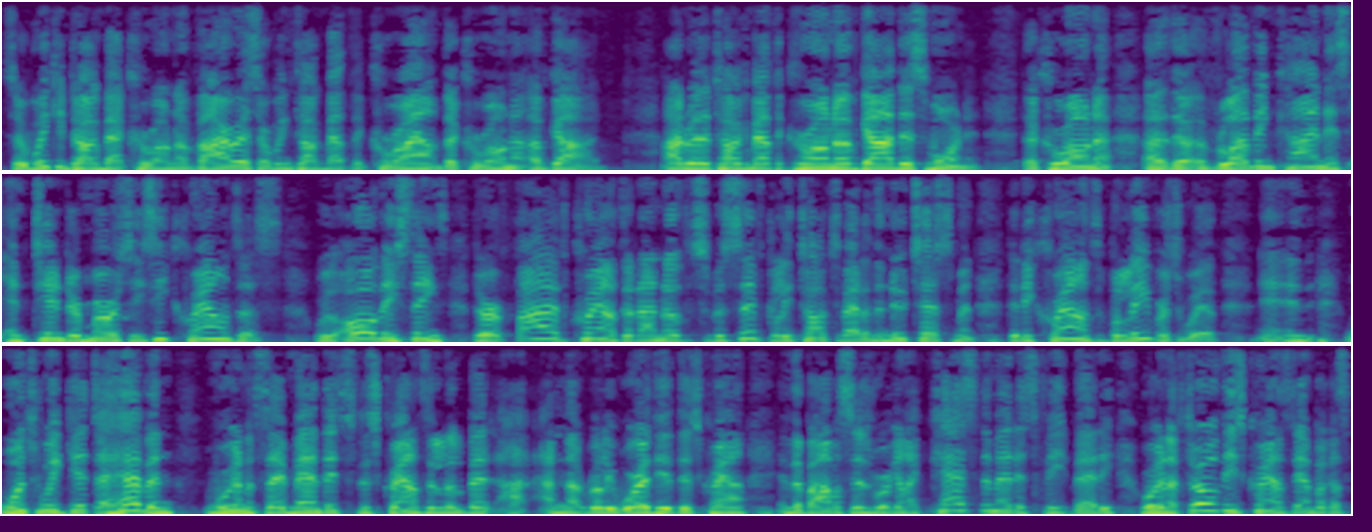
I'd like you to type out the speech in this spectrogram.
So we can talk about coronavirus or we can talk about the crown, the corona of God. I'd rather talk about the corona of God this morning. The corona uh, the, of loving kindness and tender mercies. He crowns us with all these things. There are five crowns that I know specifically talks about in the New Testament that he crowns believers with. And once we get to heaven, we're going to say, man, this, this crown's a little bit, I, am not really worthy of this crown. And the Bible says we're going to cast them at his feet, Betty. We're going to throw these crowns down because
